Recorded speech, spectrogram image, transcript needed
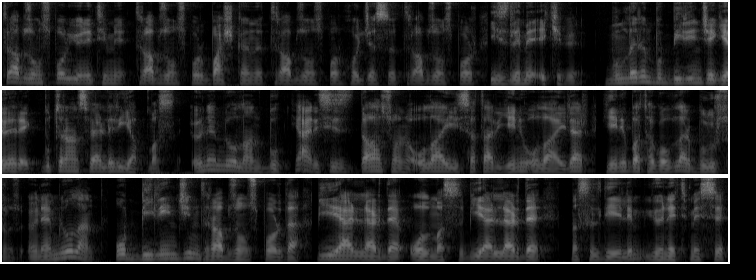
Trabzonspor yönetimi, Trabzonspor başkanı, Trabzonspor hocası, Trabzonspor izleme ekibi. Bunların bu bilince gelerek bu transferleri yapması. Önemli olan bu. Yani siz daha sonra olayı satar, yeni olaylar, yeni Batagovlar bulursunuz. Önemli olan o bilincin Trabzonspor'da bir yerlerde olması, bir yerlerde nasıl diyelim yönetmesi.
